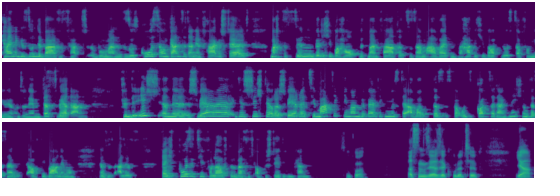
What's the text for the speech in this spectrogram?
keine gesunde Basis hat, wo man so das Große und Ganze dann in Frage stellt, macht es Sinn, will ich überhaupt mit meinem Vater zusammenarbeiten, habe ich überhaupt Lust auf Familienunternehmen? Das wäre dann finde ich, eine schwere Geschichte oder schwere Thematik, die man bewältigen müsste. Aber das ist bei uns Gott sei Dank nicht. Und deshalb auch die Wahrnehmung, dass es alles recht positiv verläuft und was ich auch bestätigen kann. Super. Das ist ein sehr, sehr cooler Tipp. Ja,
